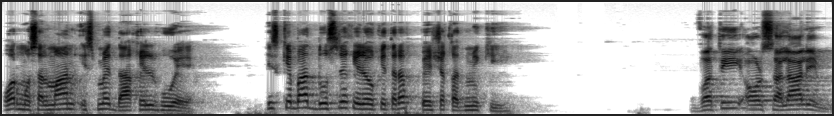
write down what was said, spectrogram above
اور مسلمان اس میں داخل ہوئے۔ اس کے بعد دوسرے قلعوں کی طرف پیش قدمی کی۔ وتی اور سلالم۔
